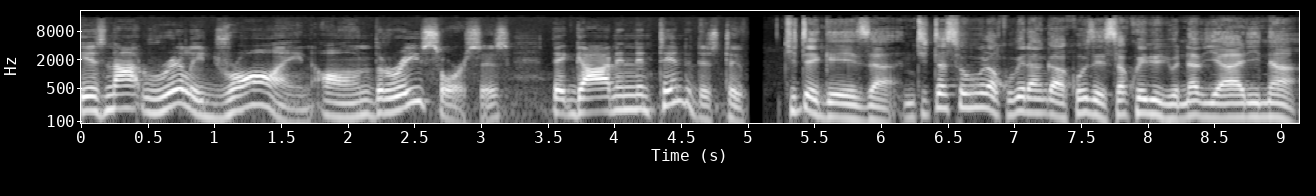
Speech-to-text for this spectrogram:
is not really drawing on the resources that God intended us to. Kitegeeza nti tasobola kubeera ng'akozesa ku ebyo byonna by'alina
